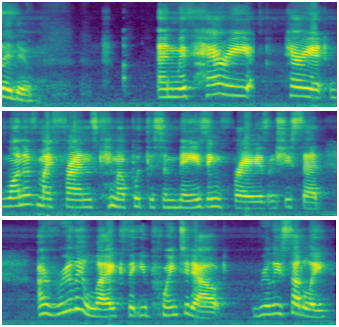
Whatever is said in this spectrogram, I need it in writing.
they do. And with Harry, Harriet, one of my friends came up with this amazing phrase and she said, I really like that you pointed out really subtly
